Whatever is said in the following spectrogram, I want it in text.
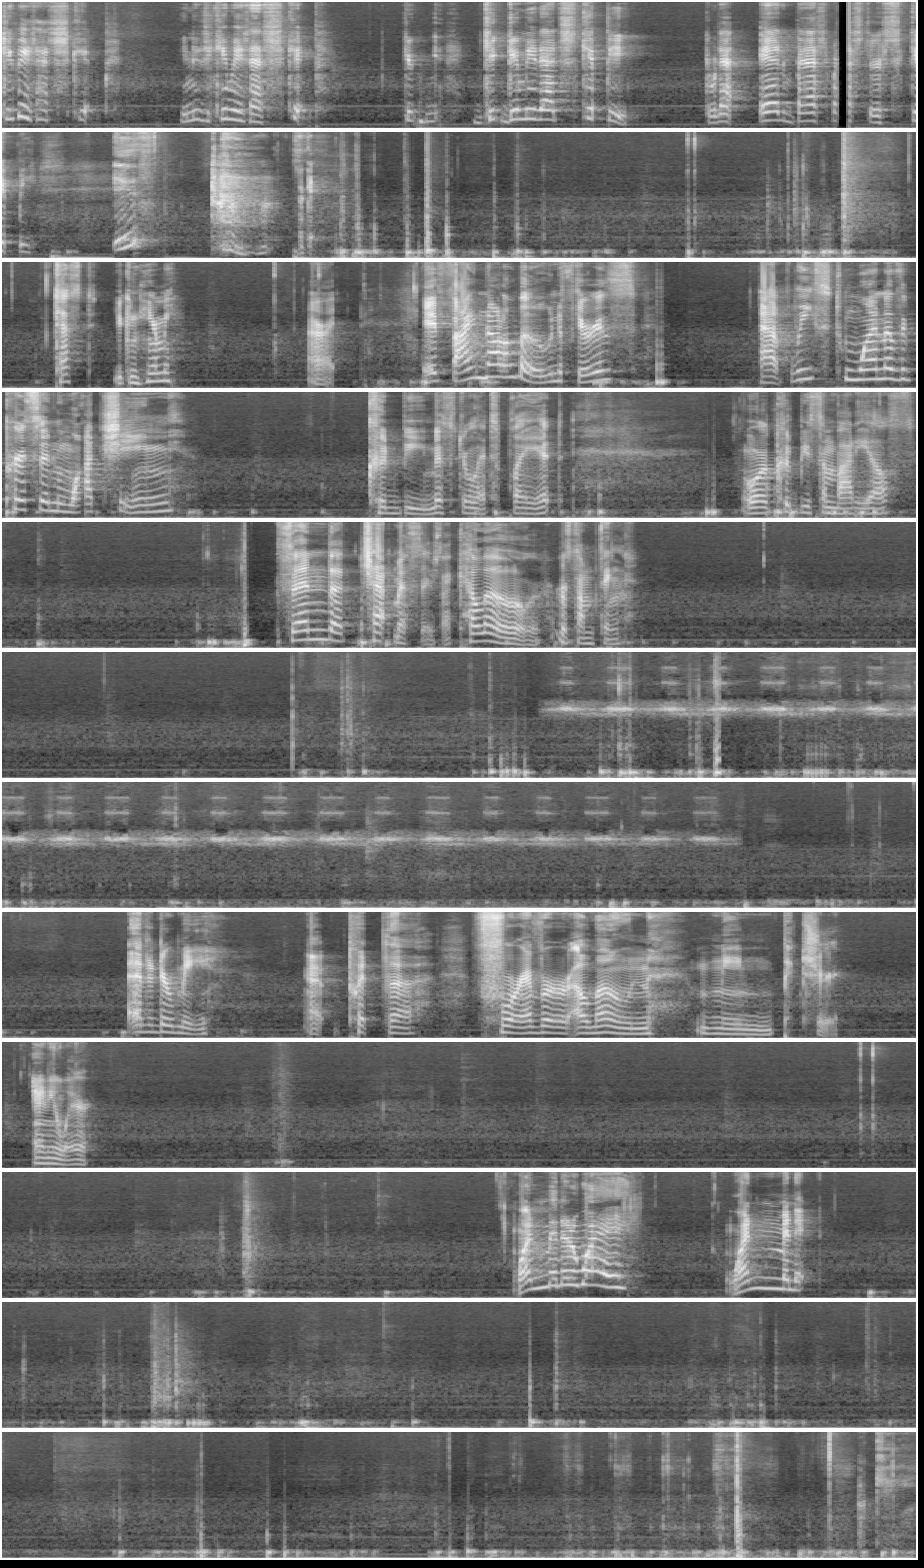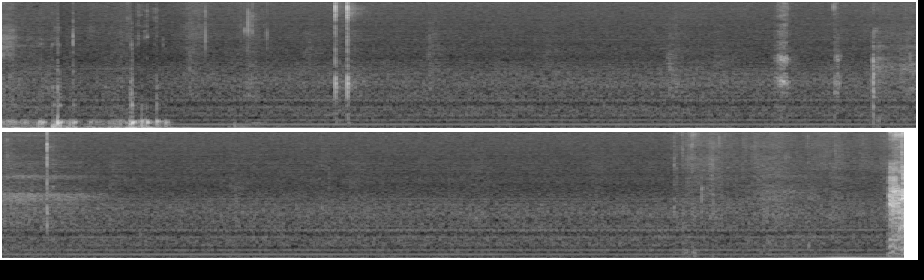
give me that skip. You need to give me that skip. Give, give, give me that Skippy. Give me that Ed Bassmaster Skippy. If okay. Test. You can hear me. All right. If I'm not alone, if there is at least one other person watching, could be Mr. Let's Play It, or it could be somebody else. Send a chat message like hello or, or something. editor me uh, put the forever alone meme picture anywhere. One minute away! One minute.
